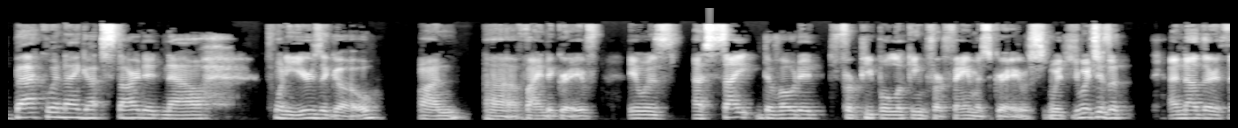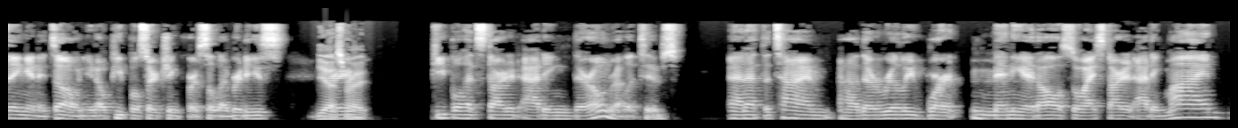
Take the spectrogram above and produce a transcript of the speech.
Back when I got started, now 20 years ago on uh, Find a Grave, it was a site devoted for people looking for famous graves, which which is a another thing in its own. You know, people searching for celebrities. Yeah, that's right. People had started adding their own relatives. And at the time, uh, there really weren't many at all. So I started adding mine.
